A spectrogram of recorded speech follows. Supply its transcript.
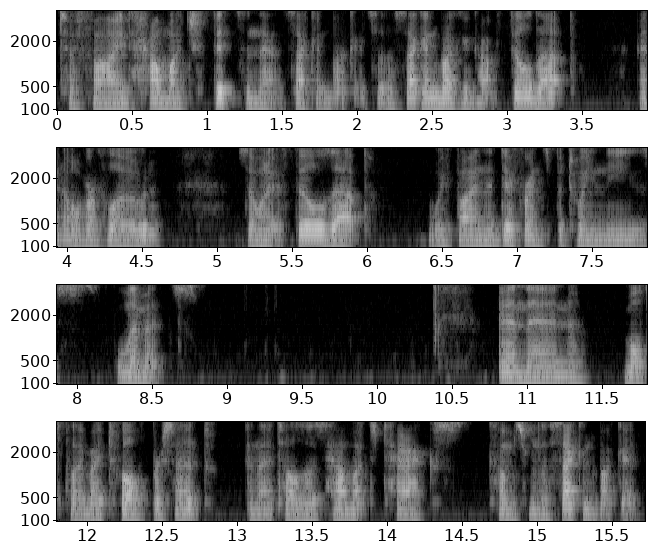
to find how much fits in that second bucket. So the second bucket got filled up and overflowed. So when it fills up, we find the difference between these limits and then multiply by 12%, and that tells us how much tax comes from the second bucket.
